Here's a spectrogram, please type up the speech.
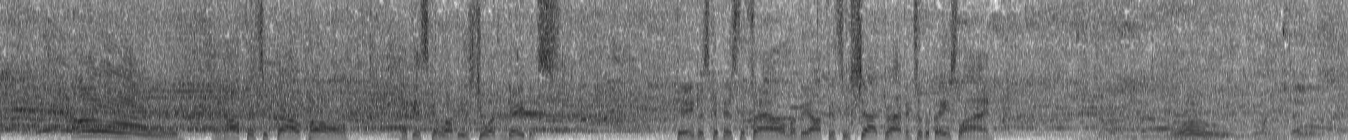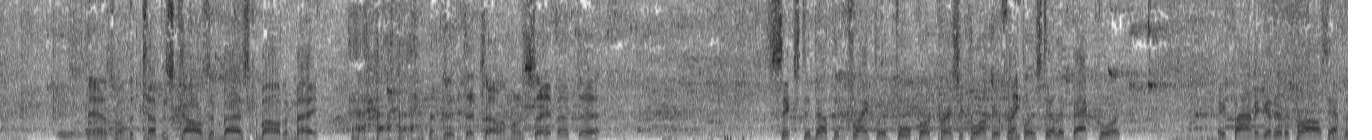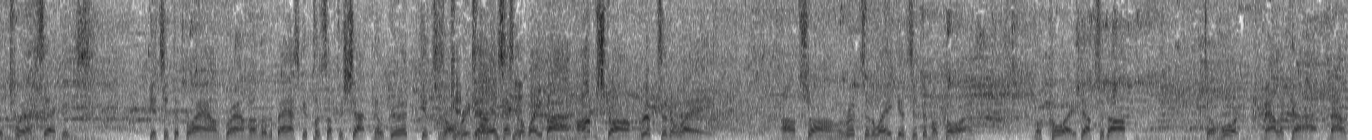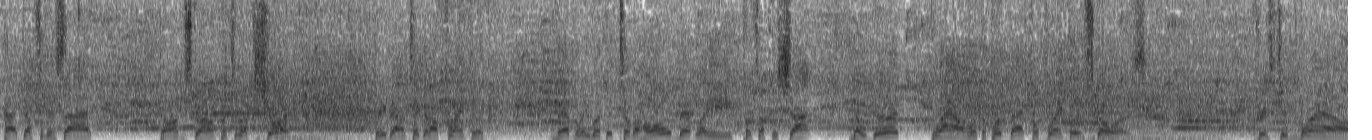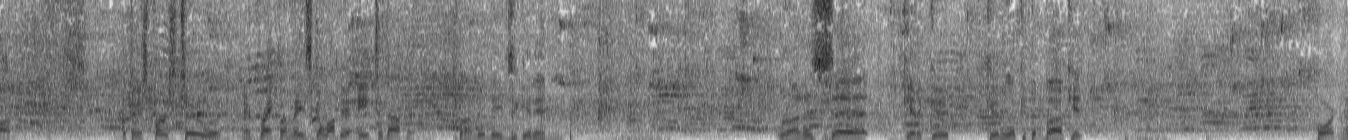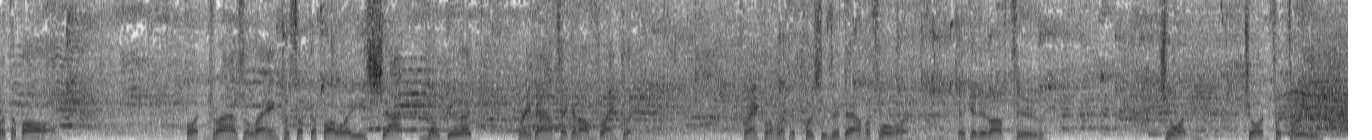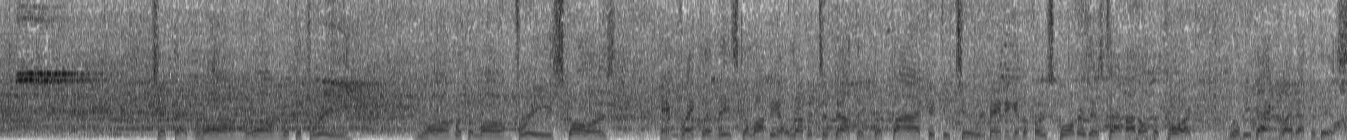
Oh! An offensive foul call against Columbia's Jordan Davis. Davis commits the foul on the offensive shot, driving to the baseline. Whoa. That's one of the toughest calls in basketball to make. Just- that's all I'm going to say about that. Six to nothing Franklin, full court pressure Columbia. Franklin still in backcourt. They finally get it across after 12 seconds. Gets it to Brown. Brown under the basket, puts up the shot, no good. Gets his own rebound, taken away by Armstrong, rips it away. Armstrong rips it away, gets it to McCoy. McCoy dumps it off to Horton. Malachi. Malachi dumps it inside to Armstrong, puts it up short. Rebound taken off Franklin. Medley with it to the hole. Medley puts up the shot. No good. Brown with the putback for Franklin scores. Christian Brown with his first two, and Franklin leads Columbia eight to nothing. Columbia needs to get in, run a set, get a good good look at the bucket. Horton with the ball. Horton drives the lane, puts up the follow-away shot, no good. Rebound taken off Franklin. Franklin with it, pushes it down the floor. They get it off to Jordan. Jordan for three. Check that long, long with the three. Long with the long three, scores. And Franklin leads Columbia 11 to nothing, but 5.52 remaining in the first quarter. There's timeout on the court. We'll be back right after this.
